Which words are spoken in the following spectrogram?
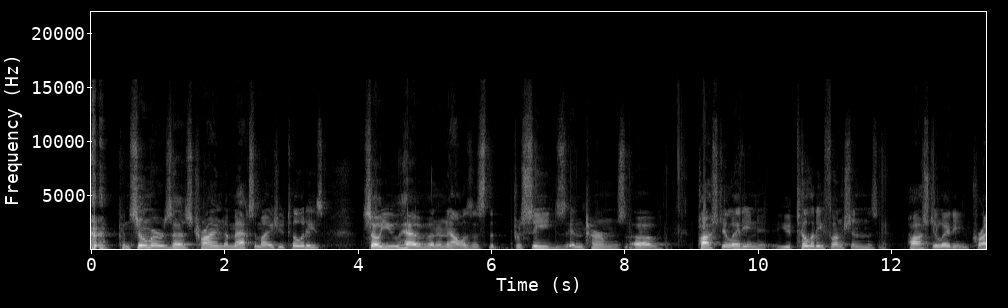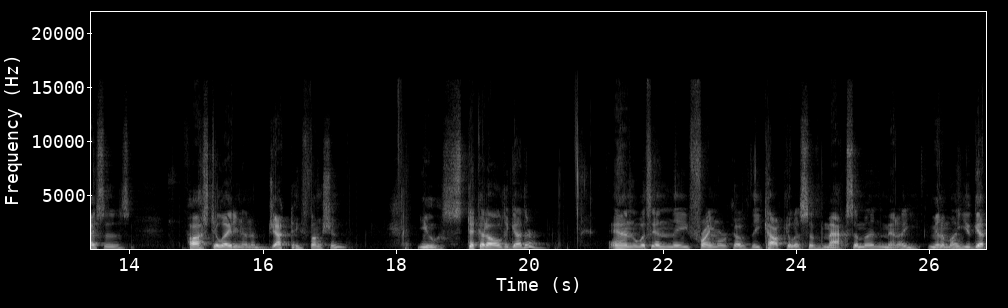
consumers as trying to maximize utilities. So, you have an analysis that proceeds in terms of postulating utility functions postulating prices, postulating an objective function. You stick it all together, and within the framework of the calculus of maxima and minima, you get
